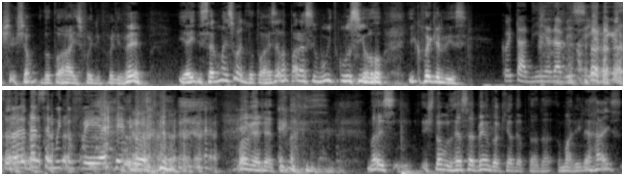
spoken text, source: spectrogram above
chama, o doutor Reis foi, foi lhe ver, e aí disseram, mas olha, doutor Reis, ela parece muito com o senhor. E o que foi que ele disse? Coitadinha da bichinha, diga isso não, deve ser muito feia. Bom, minha gente, nós estamos recebendo aqui a deputada Marília Reis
